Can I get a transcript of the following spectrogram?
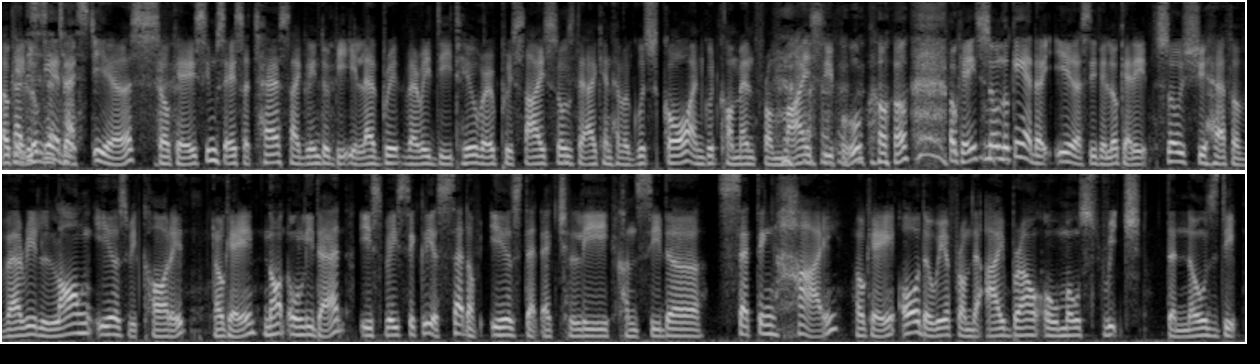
Okay, Now, looking at test. the ears, okay, seems it's a test. I'm going to be elaborate, very detailed, very precise, so that I can have a good score and good comment from my sifu. okay, so looking at the ears, if you look at it, so she have a very long ears, we call it. Okay, not only that, it's basically a set of ears that actually consider setting high. Okay, all the way from the eyebrow almost reach the nose deep.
